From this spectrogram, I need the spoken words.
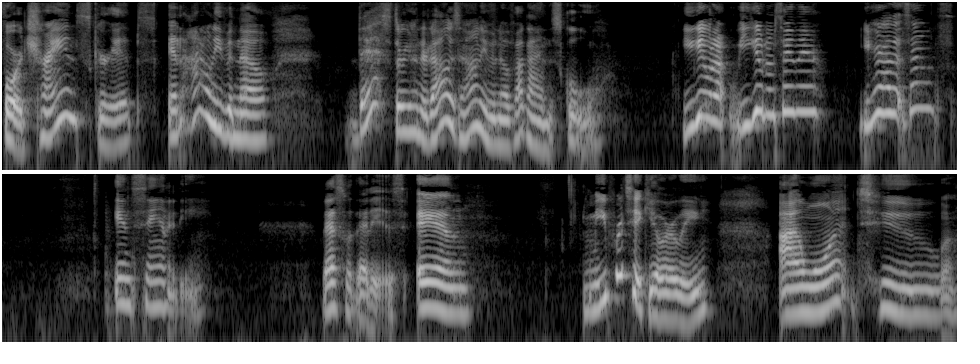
for transcripts, and I don't even know. That's three hundred dollars, and I don't even know if I got into school. You get what I, you get what I'm saying there? You hear how that sounds? Insanity. That's what that is. And me particularly, I want to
